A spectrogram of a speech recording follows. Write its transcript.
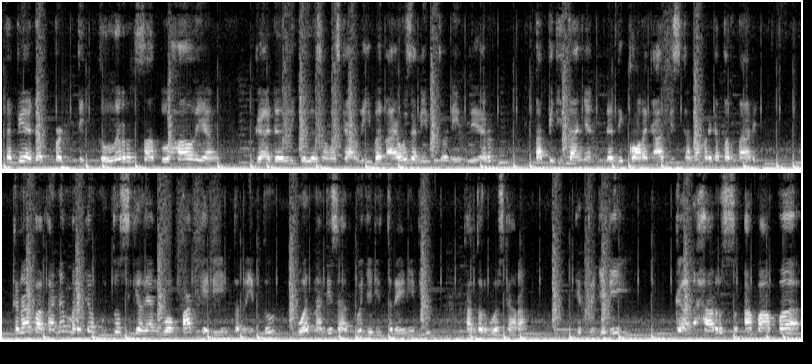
tapi ada particular satu hal yang gak ada legalnya sama sekali but I was an intern in there tapi ditanya dan dikorek abis karena mereka tertarik. Kenapa? Karena mereka butuh skill yang gue pakai di intern itu buat nanti saat gue jadi trainee di kantor gue sekarang gitu. Jadi gak harus apa-apa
